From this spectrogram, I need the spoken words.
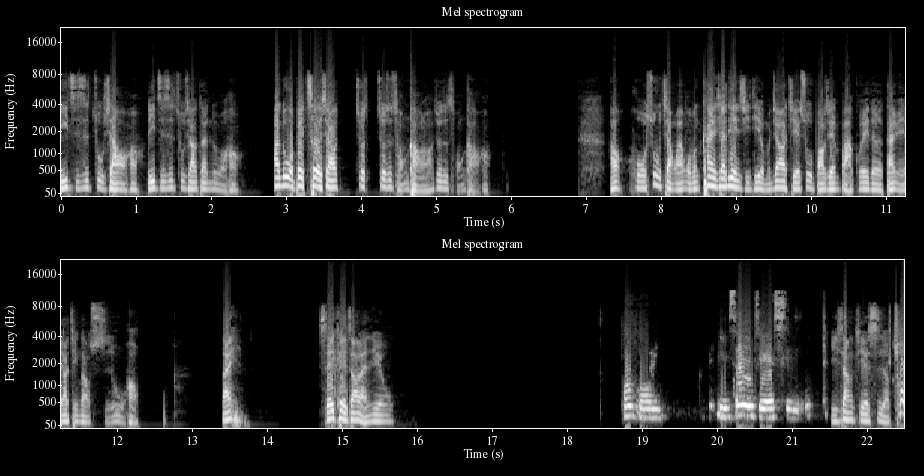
离职是注销哈，离职是注销登录哈。那如果被撤销，就就是重考了，就是重考哈。好，火速讲完，我们看一下练习题，我们就要结束保险法规的单元，要进到实务哈。来，谁可以招揽业务？我可以。以上皆是。以上皆是啊，错。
